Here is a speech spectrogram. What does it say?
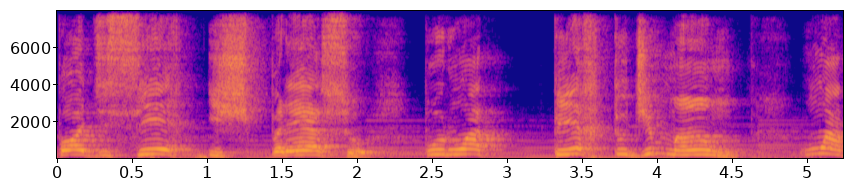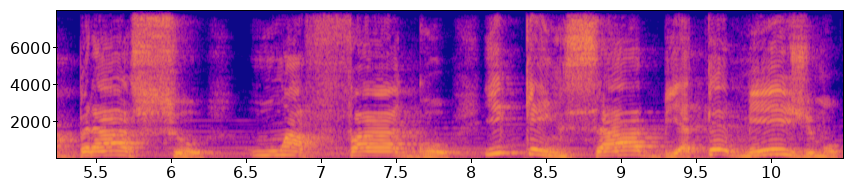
pode ser expresso por um aperto de mão, um abraço, um afago e, quem sabe, até mesmo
